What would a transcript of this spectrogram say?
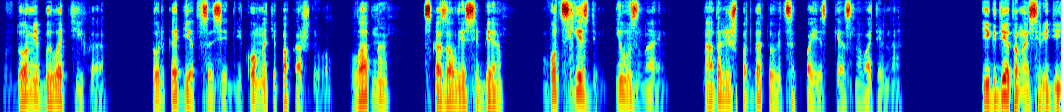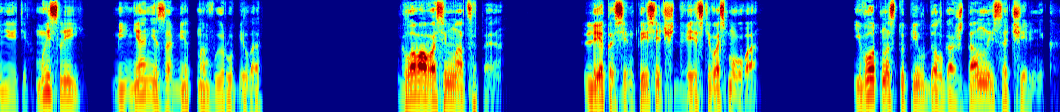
В доме было тихо. Только дед в соседней комнате покашливал. «Ладно», — сказал я себе, — «вот съездим и узнаем. Надо лишь подготовиться к поездке основательно». И где-то на середине этих мыслей меня незаметно вырубило. Глава 18. Лето 7208. И вот наступил долгожданный сочельник.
